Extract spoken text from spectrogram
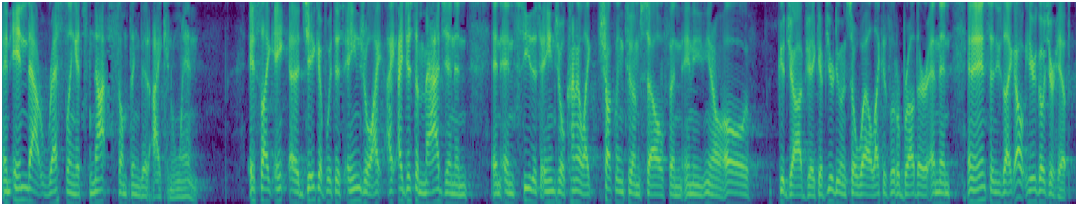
And in that wrestling, it's not something that I can win. It's like uh, Jacob with this angel. I, I, I, just imagine and, and, and see this angel kind of like chuckling to himself, and, and he, you know, oh, good job, Jacob. You're doing so well, like his little brother. And then in an instant, he's like, oh, here goes your hip.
